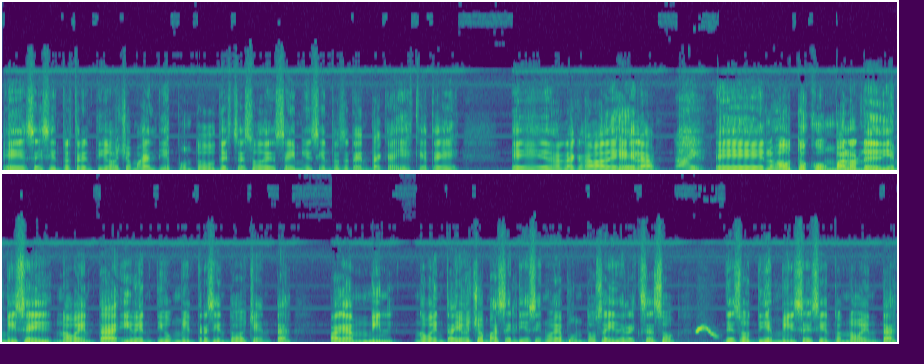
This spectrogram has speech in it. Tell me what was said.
eh, 638 más el 10.2 de exceso de 6.170 que ahí es que te eh, dan la clava de gela. Eh, los autos con un valor de 10.690 y 21.380 pagan 1.098 más el 19.6 del exceso de esos 10.690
